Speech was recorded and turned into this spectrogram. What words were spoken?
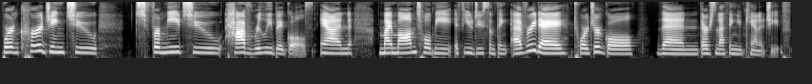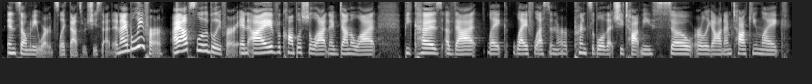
were encouraging to for me to have really big goals. And my mom told me if you do something every day towards your goal then there's nothing you can't achieve in so many words. Like that's what she said. And I believe her. I absolutely believe her. And I've accomplished a lot and I've done a lot because of that like life lesson or principle that she taught me so early on. I'm talking like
